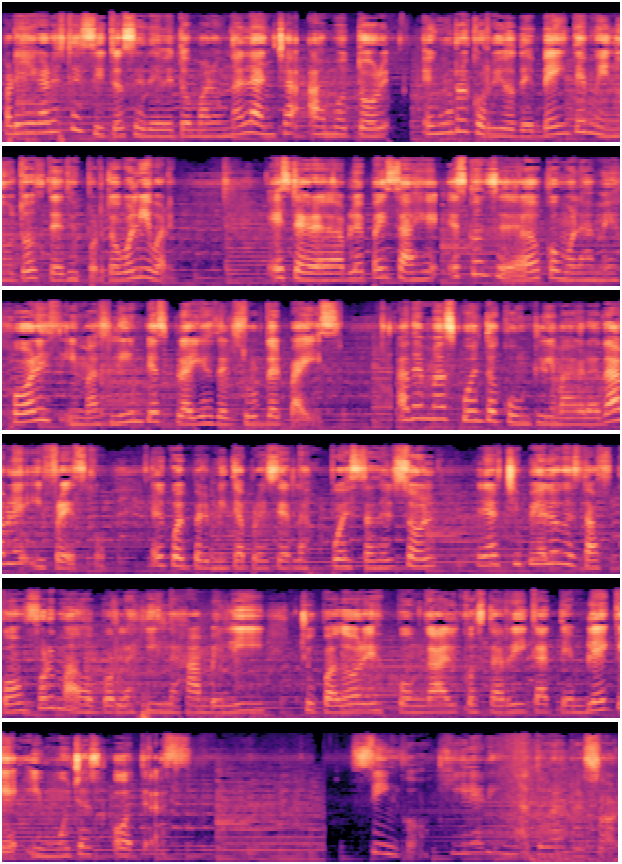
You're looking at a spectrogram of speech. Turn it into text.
Para llegar a este sitio se debe tomar una lancha a motor en un recorrido de 20 minutos desde Puerto Bolívar. Este agradable paisaje es considerado como las mejores y más limpias playas del sur del país. Además cuenta con un clima agradable y fresco, el cual permite apreciar las puestas del sol. El archipiélago está conformado por las islas Jambelí, Chupadores, Pongal, Costa Rica, Tembleque y muchas otras. 5. Hillary Natural Resort.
